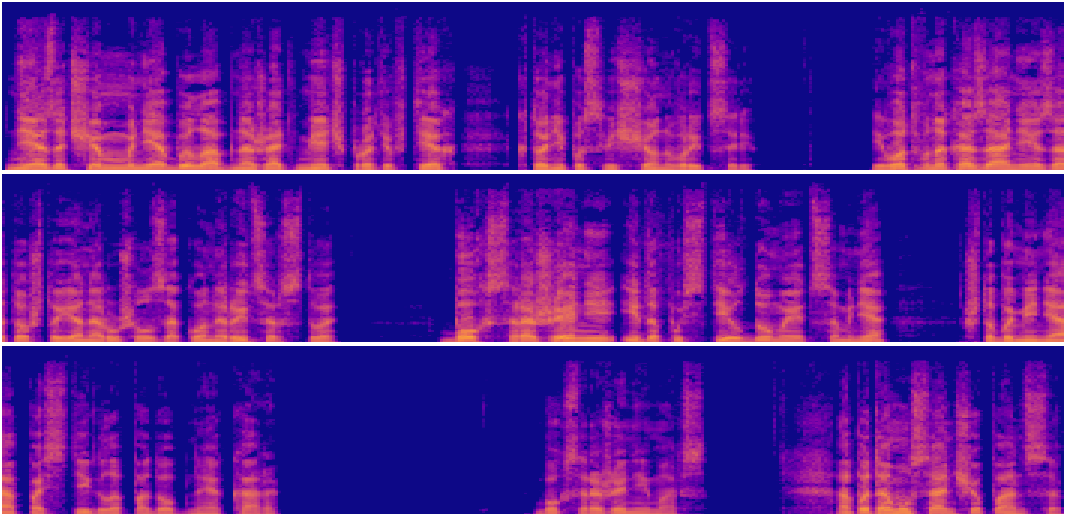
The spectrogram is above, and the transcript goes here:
Незачем мне было обнажать меч против тех, кто не посвящен в рыцари. И вот в наказание за то, что я нарушил законы рыцарства, бог сражений и допустил, думается мне, чтобы меня постигла подобная кара. Бог сражений Марс. А потому, Санчо Панса,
